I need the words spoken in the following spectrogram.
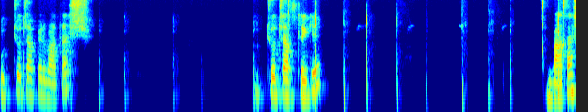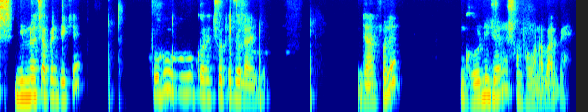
উচ্চচাপের বাতাস উচ্চচাপ থেকে বাতাস নিম্নচাপের দিকে হুহু হুহু করে ছুটে চলে আসবে। যার ফলে ঘূর্ণিঝড়ের সম্ভাবনা বাড়বে।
